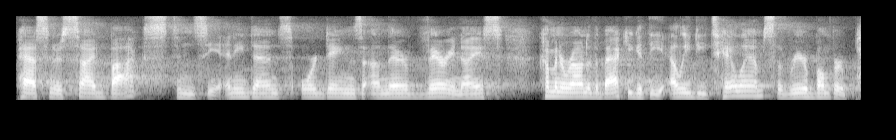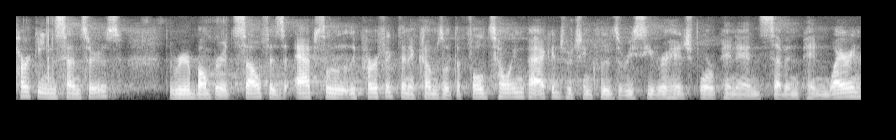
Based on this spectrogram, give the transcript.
Passenger side box, didn't see any dents or dings on there, very nice. Coming around to the back, you get the LED tail lamps, the rear bumper parking sensors. The rear bumper itself is absolutely perfect and it comes with the full towing package, which includes a receiver hitch, four pin and seven pin wiring.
